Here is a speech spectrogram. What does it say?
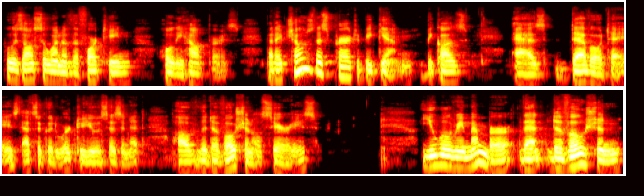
who is also one of the 14 holy helpers. But I chose this prayer to begin because as devotees, that's a good word to use, isn't it, of the devotional series, you will remember that devotion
